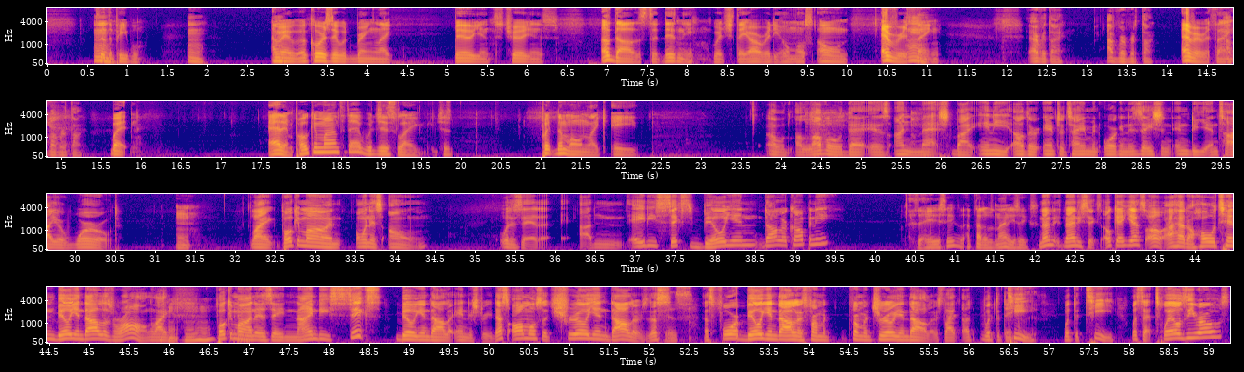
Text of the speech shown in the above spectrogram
to Mm. the people. Mm. I mean, of course, it would bring like billions, trillions of dollars to Disney, which they already almost own everything, Everything. I've everything. everything. I've everything. But adding Pokemon to that would just like just put them on like a A, a level that is unmatched by any other entertainment organization in the entire world. Mm. Like Pokemon on its own, what is that? An eighty-six billion dollar company. Is it 86? I thought it was 96. 90, 96. Okay, yes. Oh, I had a whole ten billion dollars wrong. Like Mhm. Pokemon is a ninety-six billion dollar industry. That's almost a trillion dollars. That's Just that's four billion dollars from a from a trillion dollars. Like uh with the T, with the T. What's that? Twelve zeros.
